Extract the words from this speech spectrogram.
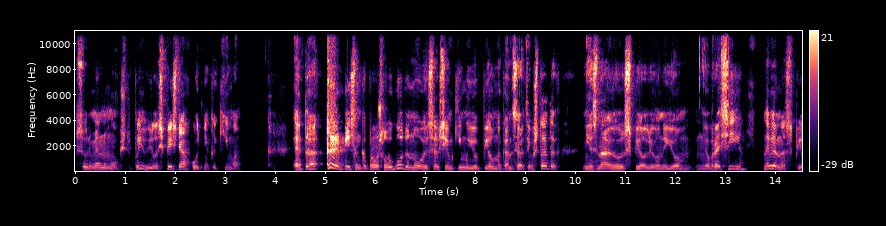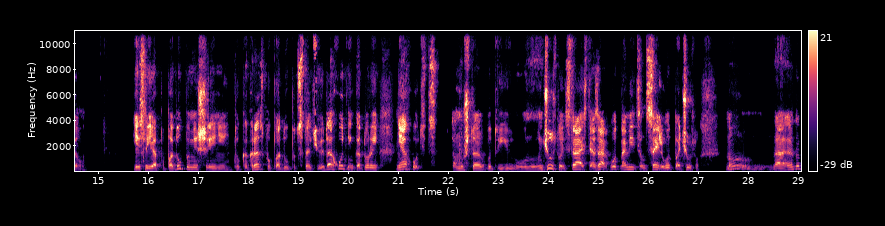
в современном обществе? Появилась песня охотника Кима. Это песенка прошлого года, новая совсем. Ким ее пел на концерте в Штатах – не знаю, спел ли он ее в России. Наверное, спел. Если я попаду по мишени, то как раз попаду под статью. Это охотник, который не охотится. Потому что вот он чувствует страсть, азарт, вот наметил цель, вот почувствовал. Ну, да, это,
